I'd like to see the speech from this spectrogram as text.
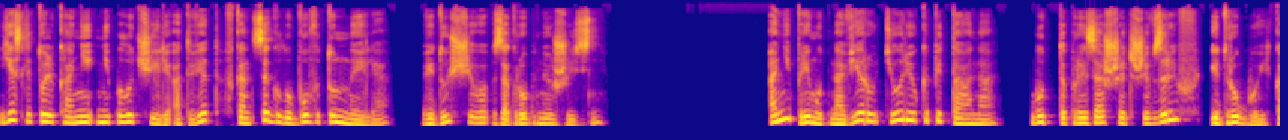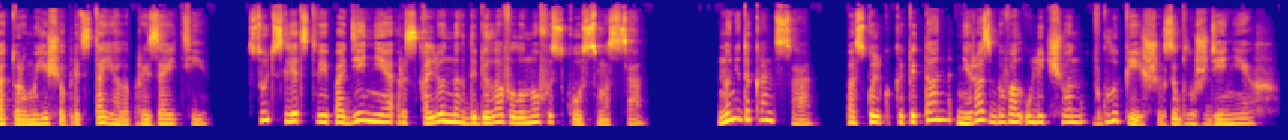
если только они не получили ответ в конце голубого туннеля, ведущего в загробную жизнь. Они примут на веру теорию капитана, будто произошедший взрыв и другой, которому еще предстояло произойти, суть следствия падения раскаленных до бела валунов из космоса. Но не до конца, поскольку капитан не раз бывал уличен в глупейших заблуждениях.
